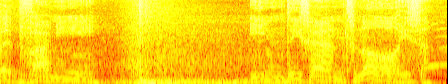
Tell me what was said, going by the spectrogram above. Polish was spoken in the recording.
Przed wami Indecent Noise.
